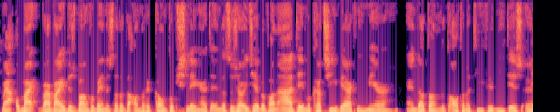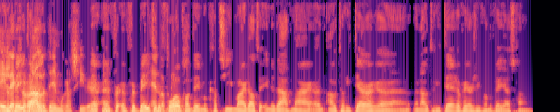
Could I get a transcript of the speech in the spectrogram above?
maar, ja, maar waar, waar ik dus bang voor ben, is dat het de andere kant op slingert. En dat ze zoiets hebben van, ah, democratie werkt niet meer. En dat dan het alternatief niet is een electorale verbeterde, democratie werkt een, ver- een En verbeterde vorm klopt. van democratie. Maar dat we inderdaad naar een autoritaire, een autoritaire versie van de VS gaan.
